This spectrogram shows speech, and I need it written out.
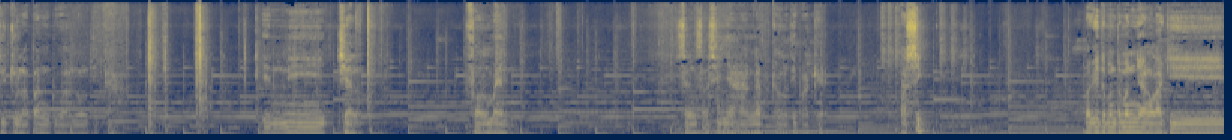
78203 ini gel for men. Sensasinya hangat kalau dipakai. Asik. Bagi teman-teman yang lagi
